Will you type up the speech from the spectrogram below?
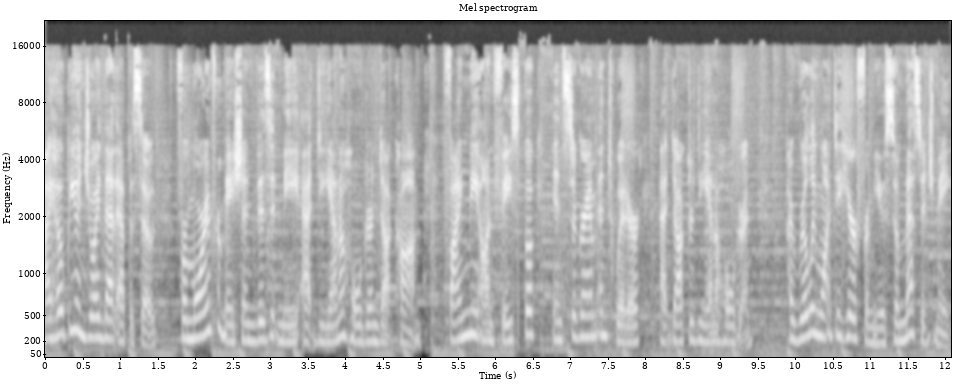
I hope you enjoyed that episode. For more information, visit me at deannaholdren.com. Find me on Facebook, Instagram, and Twitter at Dr. Deanna Holdren. I really want to hear from you, so message me.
